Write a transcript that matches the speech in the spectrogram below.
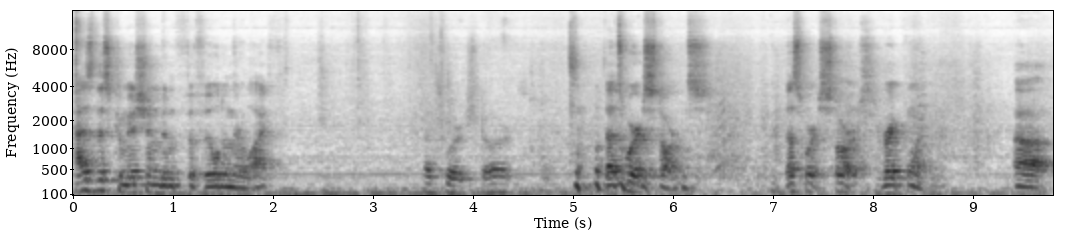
Has this commission been fulfilled in their life? That's where it starts. That's where it starts. That's where it starts. Great point. Uh,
